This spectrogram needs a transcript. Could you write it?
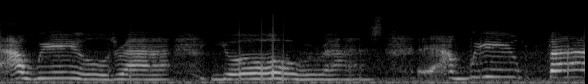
I will dry your. Bye.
